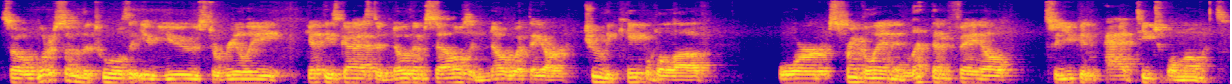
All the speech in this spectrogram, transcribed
So, what are some of the tools that you use to really get these guys to know themselves and know what they are truly capable of, or sprinkle in and let them fail so you can add teachable moments?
